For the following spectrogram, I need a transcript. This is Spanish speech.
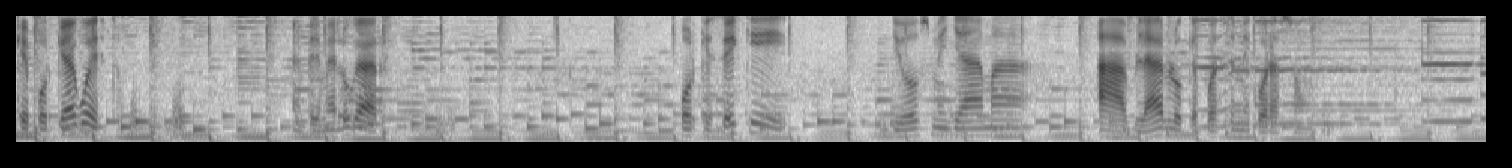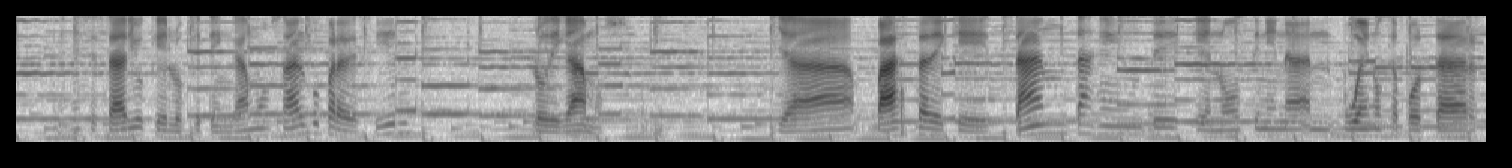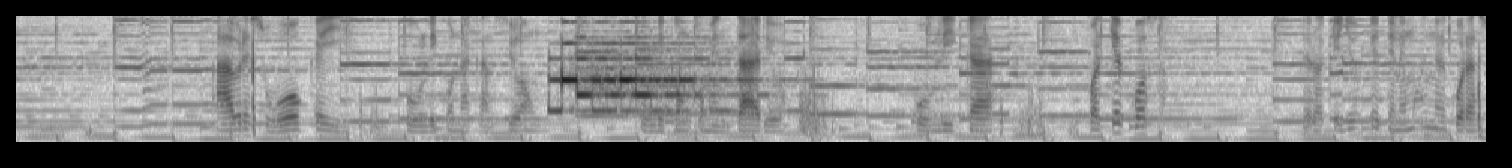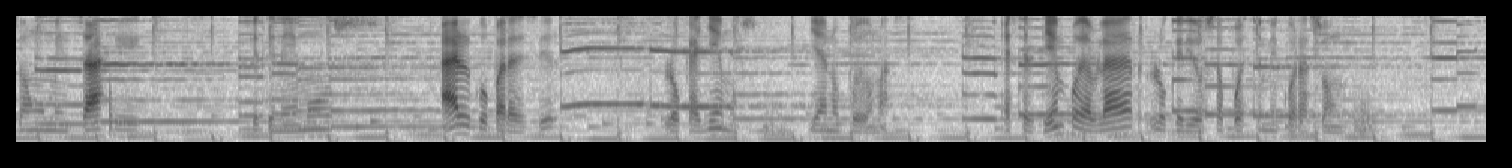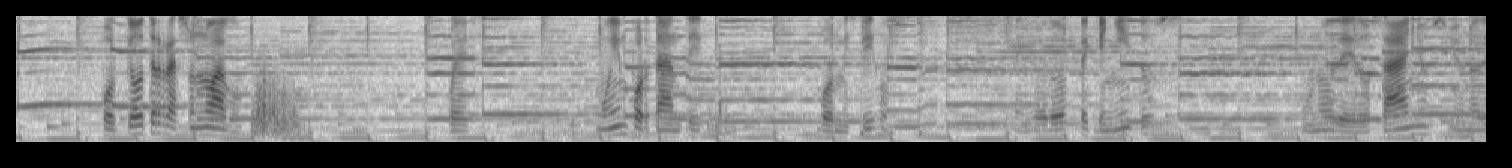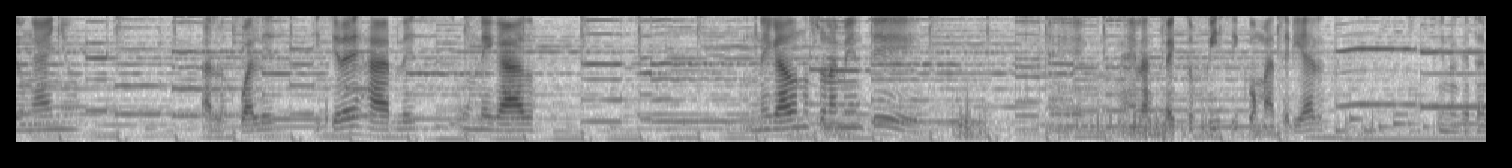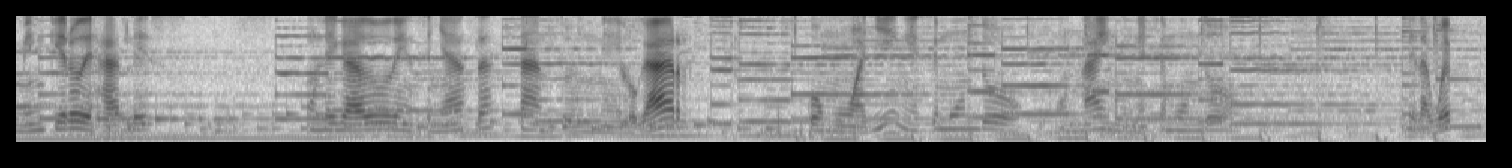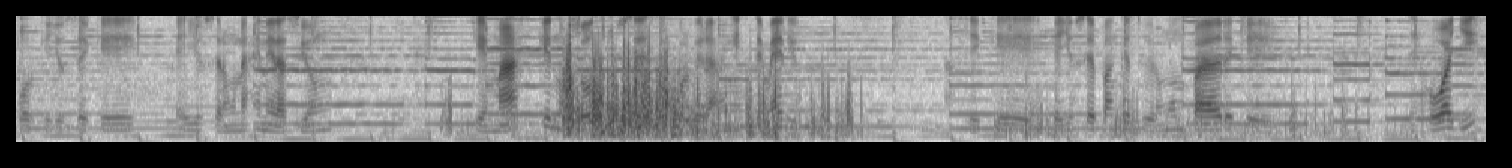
¿Que ¿Por qué hago esto? En primer lugar, porque sé que Dios me llama a hablar lo que ha puesto en mi corazón. Es necesario que los que tengamos algo para decir, lo digamos. Ya basta de que tanta gente que no tiene nada bueno que aportar abre su boca y publica una canción, publica un comentario, publica cualquier cosa. Pero aquellos que tenemos en el corazón un mensaje, que tenemos algo para decir, lo callemos, ya no puedo más. Es el tiempo de hablar lo que Dios ha puesto en mi corazón. ¿Por qué otra razón lo hago? Pues muy importante por mis hijos. Tengo dos pequeñitos, uno de dos años y uno de un año, a los cuales quisiera dejarles un legado. Un legado no solamente en el aspecto físico, material, sino que también quiero dejarles un legado de enseñanza tanto en el hogar como allí en ese mundo online, en ese mundo de la web, porque yo sé que ellos serán una generación que más que nosotros se desenvolverán en este medio. Así que, que ellos sepan que tuvieron un padre que dejó allí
